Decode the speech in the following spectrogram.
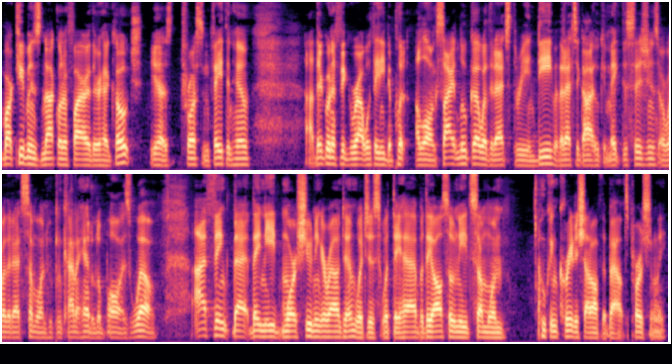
Mark Cuban's not going to fire their head coach. He has trust and faith in him. Uh, they're going to figure out what they need to put alongside Luka, whether that's three and D, whether that's a guy who can make decisions, or whether that's someone who can kind of handle the ball as well. I think that they need more shooting around him, which is what they have, but they also need someone who can create a shot off the bounce. Personally,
